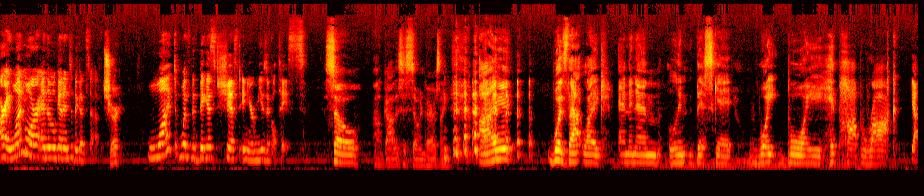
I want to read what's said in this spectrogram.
All right, one more and then we'll get into the good stuff. Sure. What was the biggest shift in your musical tastes? So, oh god, this is so embarrassing. I was that like Eminem, Limp Bizkit, white boy, hip hop rock, Yeah.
